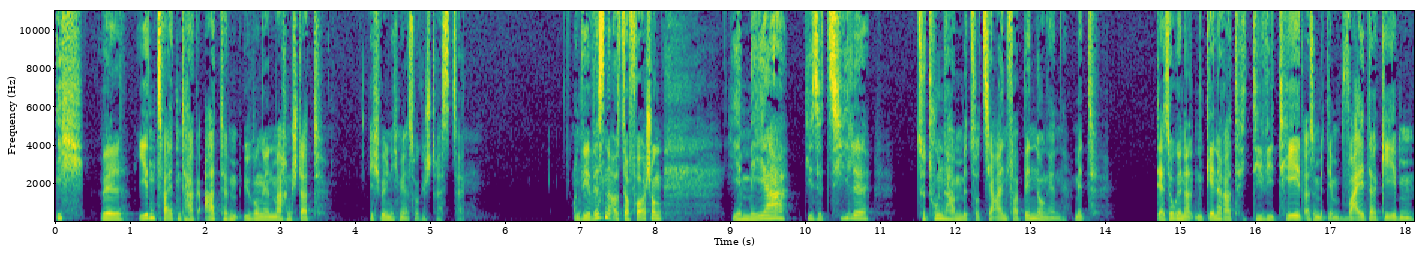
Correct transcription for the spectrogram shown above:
ich will jeden zweiten Tag Atemübungen machen, statt ich will nicht mehr so gestresst sein. Und wir wissen aus der Forschung, je mehr diese Ziele zu tun haben mit sozialen Verbindungen, mit der sogenannten Generativität, also mit dem Weitergeben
